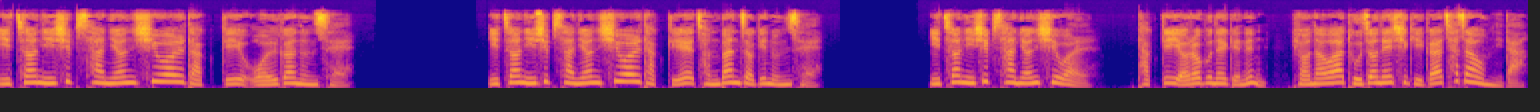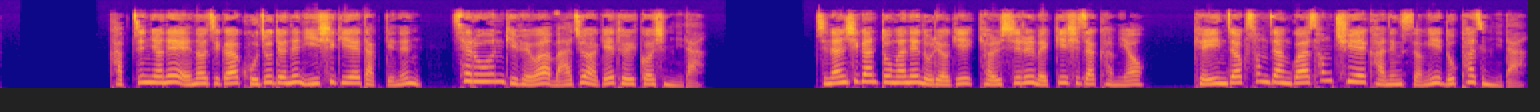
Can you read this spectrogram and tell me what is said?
2024년 10월 닭띠 월간 운세 2024년 10월 닭띠의 전반적인 운세 2024년 10월 닭띠 여러분에게는 변화와 도전의 시기가 찾아옵니다. 갑진년의 에너지가 고조되는 이 시기에 닭띠는 새로운 기회와 마주하게 될 것입니다. 지난 시간 동안의 노력이 결실을 맺기 시작하며 개인적 성장과 성취의 가능성이 높아집니다.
